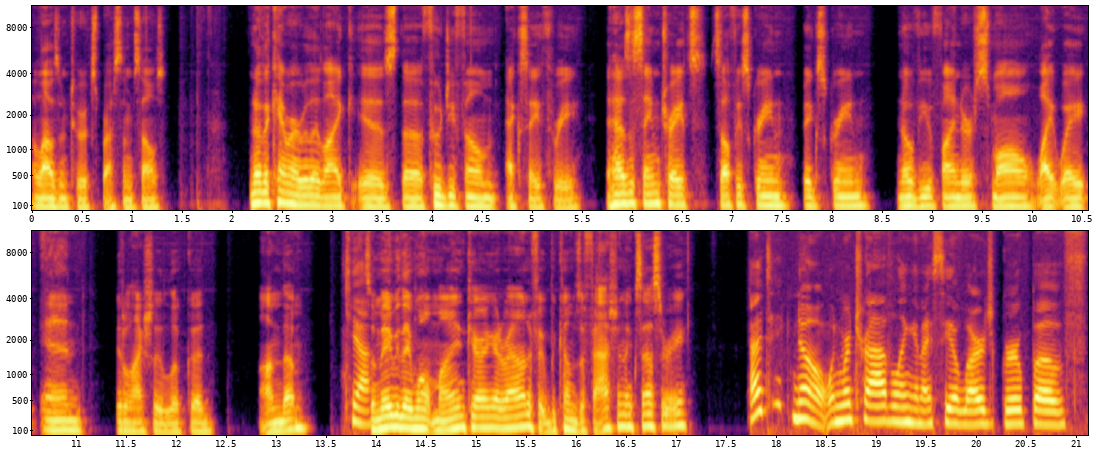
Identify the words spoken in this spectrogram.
Allows them to express themselves. Another camera I really like is the Fujifilm X-A3. It has the same traits: selfie screen, big screen, no viewfinder, small, lightweight, and it'll actually look good on them. Yeah. So maybe they won't mind carrying it around if it becomes a fashion accessory. I take note when we're traveling and I see a large group of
